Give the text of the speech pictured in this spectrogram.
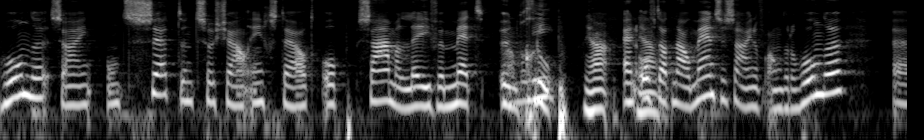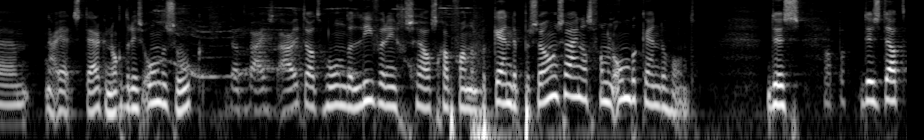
honden zijn ontzettend sociaal ingesteld op samenleven met een groep. Ja, En ja. of dat nou mensen zijn of andere honden. ehm, nou ja, sterker nog, er is onderzoek dat wijst uit dat honden liever in gezelschap van een bekende persoon zijn als van een onbekende hond. Dus, Grappig. dus dat,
